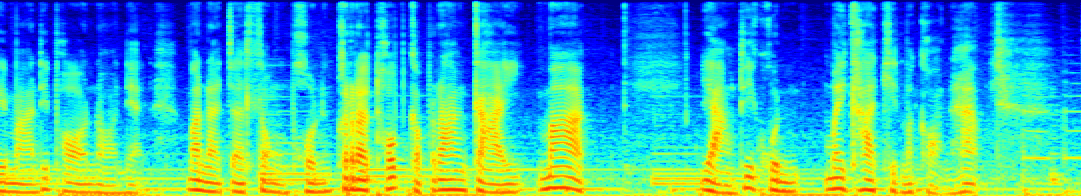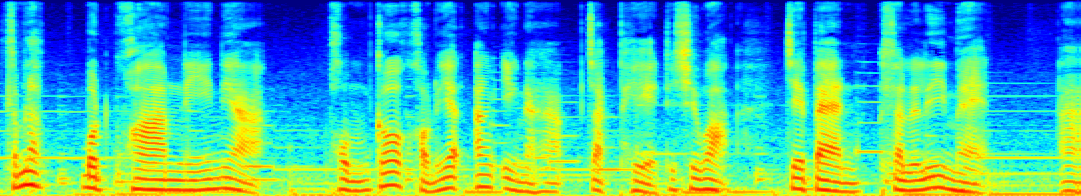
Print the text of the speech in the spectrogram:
ริมาณที่พอนอนเนี่ย มันอาจจะส่งผลกระทบกับร่างกายมาก อย่างที่คุณไม่คาดคิดมาก่อนนะฮะสำหรับบทความนี้เนี่ยผมก็ขออนุญาตอ้างอิงนะครับจากเพจที่ชื่อว่า Japan Salary Man อ่า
